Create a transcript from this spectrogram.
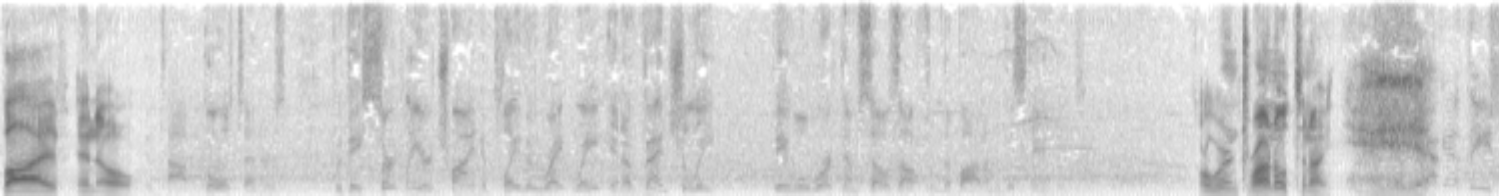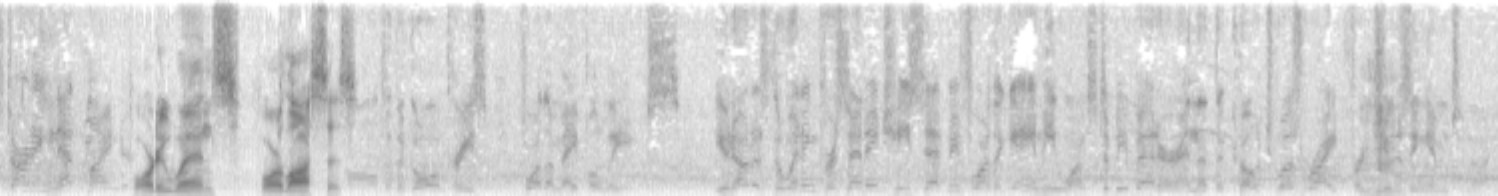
5, and 0. The top goaltenders, but they certainly are trying to play the right way, and eventually they will work themselves out from the bottom of the standings. Oh, we're in Toronto tonight. Yeah, yeah, yeah. 40 wins, 4 losses. To the goal crease for the Maple Leafs. You notice the winning percentage? He said before the game he wants to be better and that the coach was right for mm -hmm. choosing him tonight.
